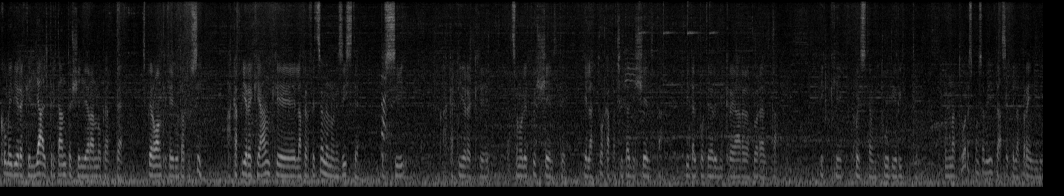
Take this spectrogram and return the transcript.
come dire, che gli altri tanto sceglieranno per te. Spero anche che hai votato sì, a capire che anche la perfezione non esiste, o sì, a capire che sono le tue scelte e la tua capacità di scelta che ti dà il potere di creare la tua realtà. E che questo è un tuo diritto, è una tua responsabilità se te la prendi.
